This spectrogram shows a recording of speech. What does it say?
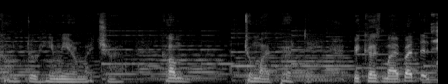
Come to hear me, my child. Come to my birthday because my birthday.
